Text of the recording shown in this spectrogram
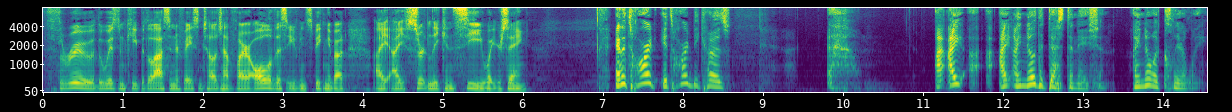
through the wisdom keeper, the last interface, intelligence amplifier, all of this that you've been speaking about. I, I certainly can see what you're saying. And it's hard. It's hard because I, I I know the destination. I know it clearly.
